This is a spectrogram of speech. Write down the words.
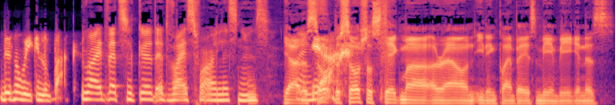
there's no way you can look back. Right. That's a good advice for our listeners. Yeah, the, so, Yeah. the social stigma around eating plant based and being vegan is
